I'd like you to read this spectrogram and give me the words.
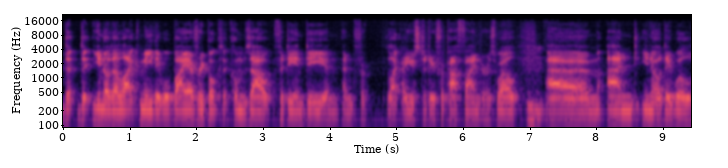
that, that you know they're like me. They will buy every book that comes out for D and D and and for like I used to do for Pathfinder as well. Um, and you know they will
